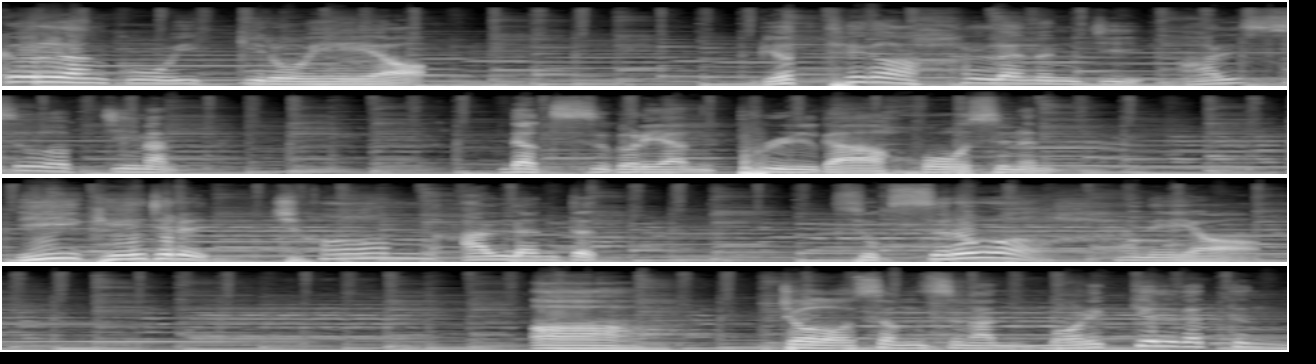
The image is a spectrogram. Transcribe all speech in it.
끌어안고 있기로 해요. 몇 해가 흘렀는지 알 수 없지만 넋수거리한 풀과 호수는 이 계절을 처음 알는 듯 쑥스러워 하네요. 아, 저 성성한 머릿결 같은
